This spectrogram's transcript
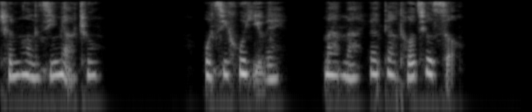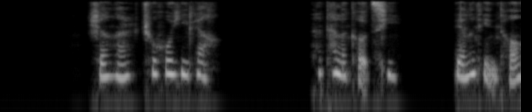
沉默了几秒钟，我几乎以为妈妈要掉头就走。然而出乎意料，她叹了口气，点了点头，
